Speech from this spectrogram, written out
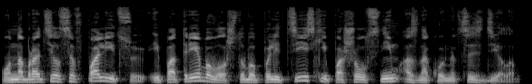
Он обратился в полицию и потребовал, чтобы полицейский пошел с ним ознакомиться с делом.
